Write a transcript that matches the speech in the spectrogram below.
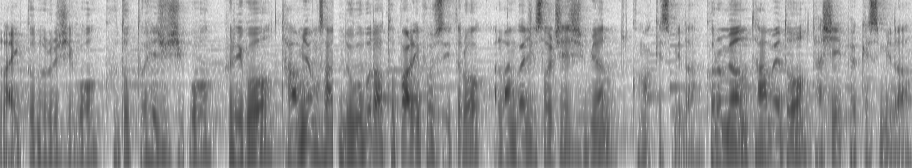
라이크도 누르시고 구독도 해주시고 그리고 다음 영상 누구보다 더 빨리 볼 수 있도록 알람까지 설치해 주시면 고맙겠습니다. 그러면 다음에도 다시 뵙겠습니다.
